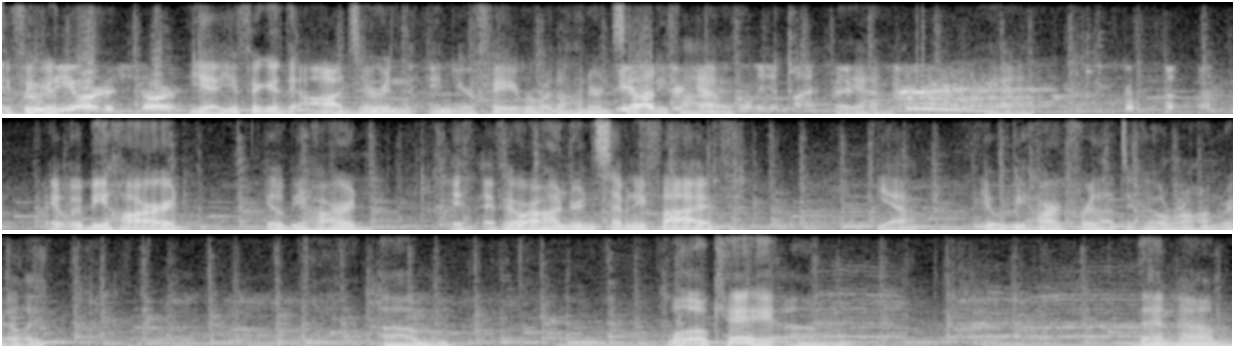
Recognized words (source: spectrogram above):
You Who the artists are? Yeah, you figured the odds are in in your favor with The odds 175. are definitely in my favor. Yeah, yeah. it would be hard. It would be hard if if it were 175. Yeah, it would be hard for that to go wrong, really. Um. Well, okay. Um. Then um.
